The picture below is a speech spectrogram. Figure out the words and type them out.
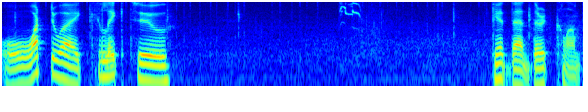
what do I click to get that dirt clump?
